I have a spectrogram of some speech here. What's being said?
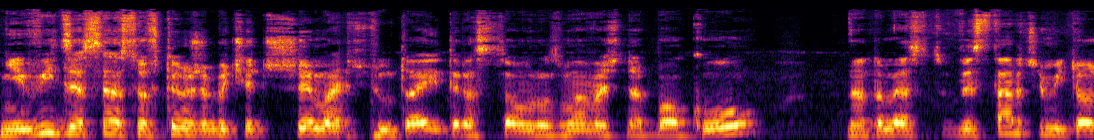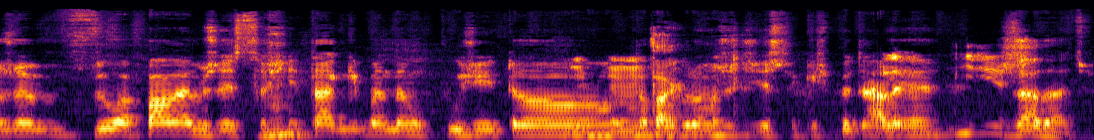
Nie widzę sensu w tym, żeby cię trzymać tutaj i teraz z tobą rozmawiać na boku. Natomiast wystarczy mi to, że wyłapałem, że jest coś Mhm. nie tak i będę mógł później to, Mhm. to Tak. pogrążyć i jeszcze jakieś pytanie ale widzisz, zadać.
